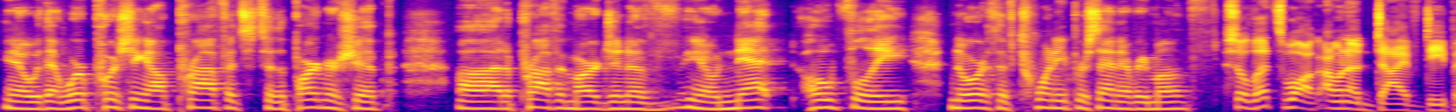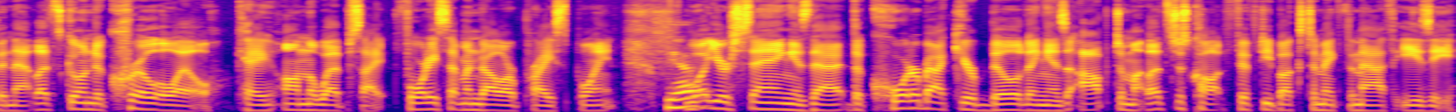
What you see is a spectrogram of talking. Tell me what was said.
you know that we're we're pushing out profits to the partnership uh, at a profit margin of you know net hopefully north of 20% every month. So let's walk i want to dive deep in that. Let's go into krill oil okay on the website $47 price point. Yeah. what you're saying is that the quarterback you're building is optimized let's just call it 50 bucks to make the math easy.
